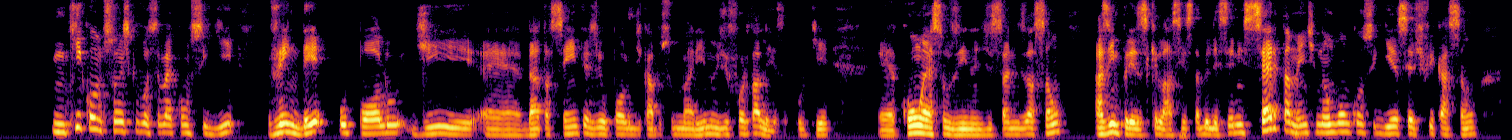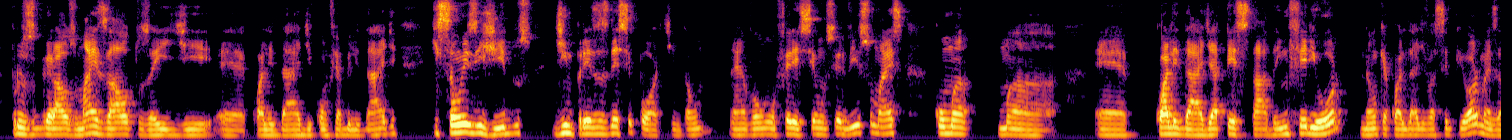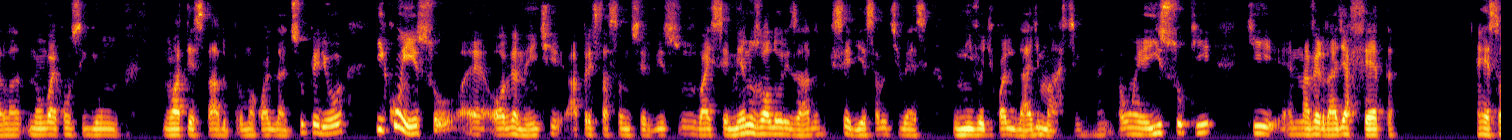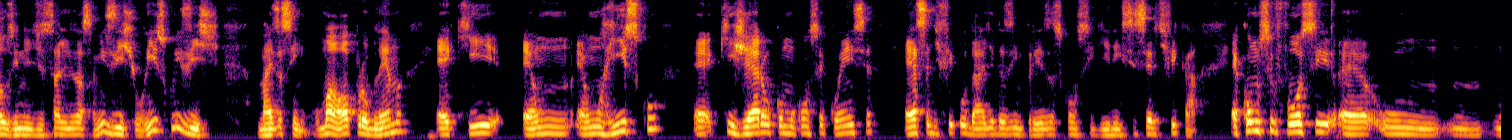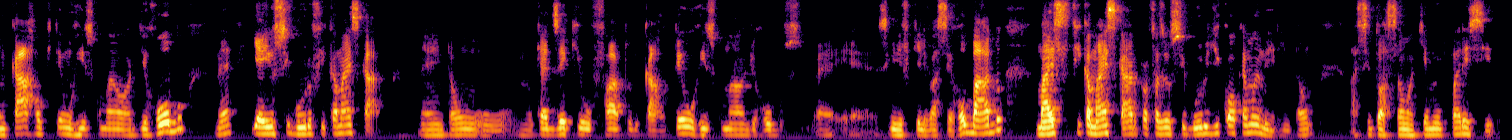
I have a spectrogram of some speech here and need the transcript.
em que condições que você vai conseguir vender o polo de é, data centers e o polo de cabos submarinos de Fortaleza, porque é, com essa usina de sanitização, as empresas que lá se estabelecerem certamente não vão conseguir a certificação para os graus mais altos aí de é, qualidade e confiabilidade que são exigidos de empresas desse porte. Então, né, vão oferecer um serviço, mas com uma, uma é, qualidade atestada inferior, não que a qualidade vá ser pior, mas ela não vai conseguir um, um atestado para uma qualidade superior, e com isso, é, obviamente, a prestação de serviços vai ser menos valorizada do que seria se ela tivesse um nível de qualidade máximo. Né? Então, é isso que, que, é, na verdade, afeta essa usina de salinização. Existe, o risco existe, mas, assim, o maior problema é que é um, é um risco é, que gera como consequência essa dificuldade das empresas conseguirem se certificar. É como se fosse é, um, um, um, carro que tem um risco maior de roubo, né? E aí o seguro fica mais caro. Né? Então, o, não quer dizer que o fato do carro ter o risco maior de roubos é, é, significa que ele vai ser roubado, mas fica mais caro para fazer o seguro de qualquer maneira. Então, a situação aqui é muito parecida.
